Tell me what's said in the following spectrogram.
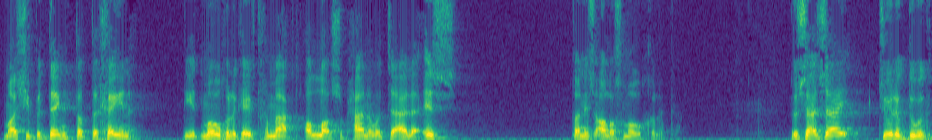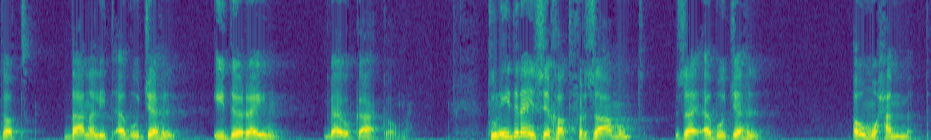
Maar als je bedenkt dat degene die het mogelijk heeft gemaakt, Allah subhanahu wa ta'ala is, dan is alles mogelijk. Dus hij zei, tuurlijk doe ik dat. Daarna liet Abu Jahl iedereen bij elkaar komen. Toen iedereen zich had verzameld, zei Abu Jahl, O Mohammed,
